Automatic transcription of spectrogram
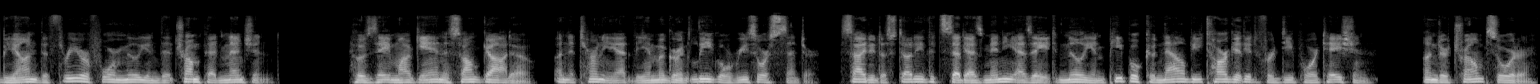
beyond the 3 or 4 million that Trump had mentioned. Jose Magana Salgado, an attorney at the Immigrant Legal Resource Center, cited a study that said as many as 8 million people could now be targeted for deportation. Under Trump's order,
